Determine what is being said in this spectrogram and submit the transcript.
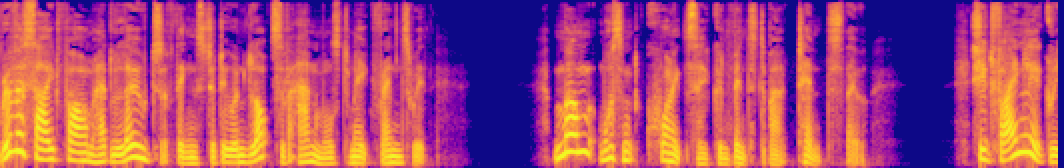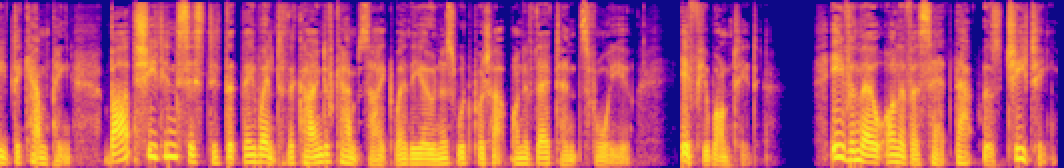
Riverside Farm had loads of things to do and lots of animals to make friends with. Mum wasn't quite so convinced about tents, though. She'd finally agreed to camping, but she'd insisted that they went to the kind of campsite where the owners would put up one of their tents for you, if you wanted, even though Oliver said that was cheating.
